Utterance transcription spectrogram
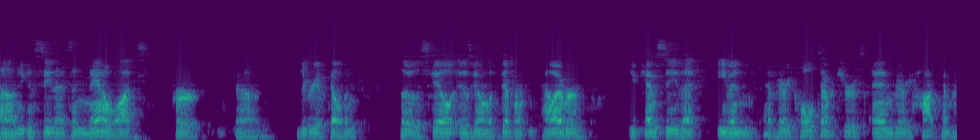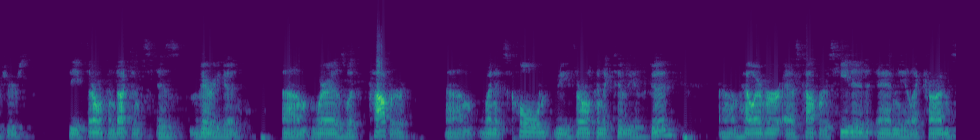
um, you can see that it's in nanowatts per uh, degree of Kelvin. So the scale is going to look different. However, you can see that even at very cold temperatures and very hot temperatures, the thermal conductance is very good. Um, whereas with copper, um, when it's cold, the thermal conductivity is good. Um, however, as copper is heated and the electrons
